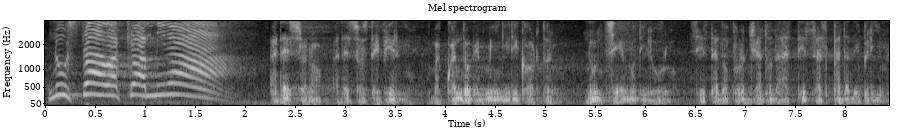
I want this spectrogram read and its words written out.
Non stavo a camminare! Adesso no, adesso stai fermo. Ma quando cammini, ricordalo, non sei uno di loro. Sei stato forgiato dalla stessa spada di prima.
